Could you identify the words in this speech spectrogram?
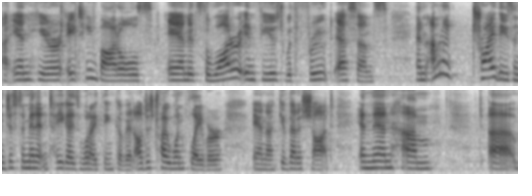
uh, in here, 18 bottles, and it's the water infused with fruit essence. And I'm gonna try these in just a minute and tell you guys what I think of it. I'll just try one flavor and uh, give that a shot. And then, um, uh,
